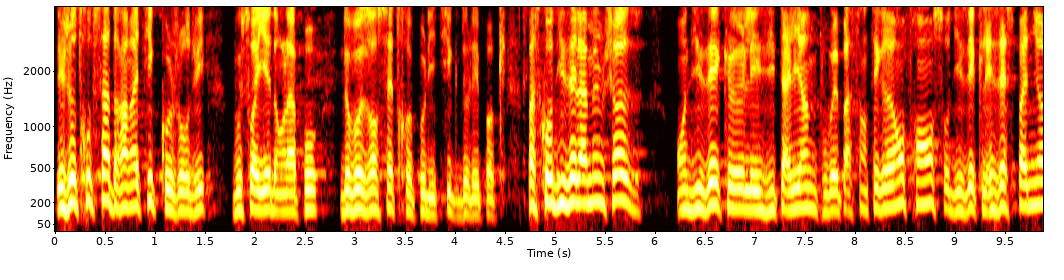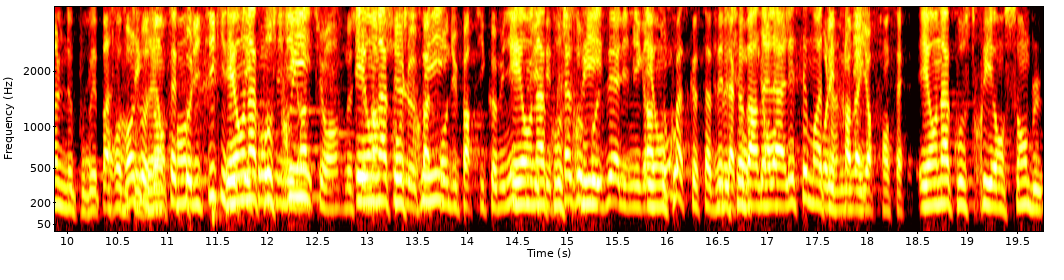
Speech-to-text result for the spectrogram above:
Et je trouve ça dramatique qu'aujourd'hui, vous soyez dans la peau de vos ancêtres politiques de l'époque. Parce qu'on disait la même chose on disait que les Italiens ne pouvaient pas s'intégrer en France. On disait que les Espagnols ne pouvaient pas s'intégrer en France. Politiques, ils et on a construit. Hein. et on a construit. Le patron du parti communiste, et on a construit, très opposé à l'immigration parce que ça faisait de la Bardella, pour les travailleurs français. Et on a construit ensemble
